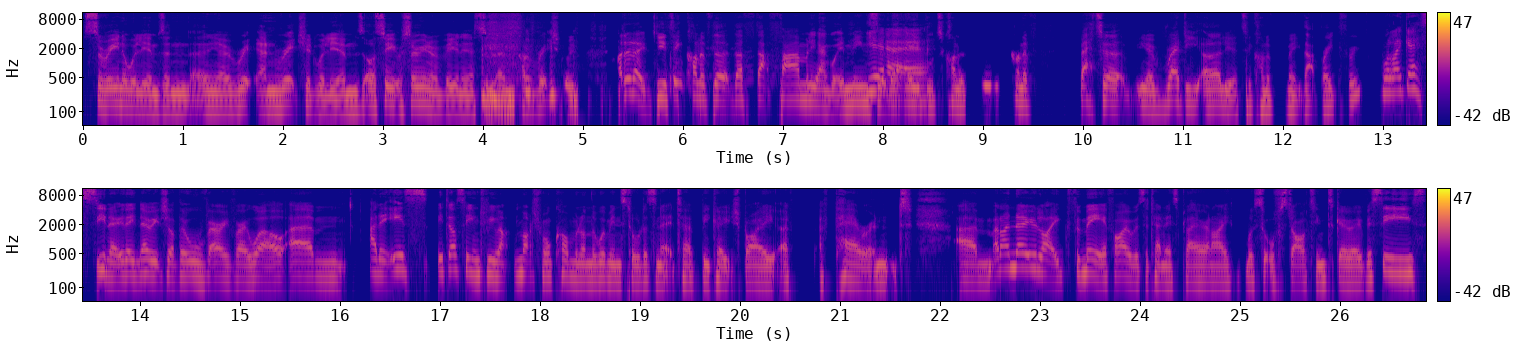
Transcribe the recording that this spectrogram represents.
Serena Williams and uh, you know and Richard Williams, or Serena and Venus and, and kind of Richard. Williams. I don't know. Do you think kind of the, the that family angle? It means yeah. that they're able to kind of kind of better, you know, ready earlier to kind of make that breakthrough? Well, I guess you know they know each other all very, very well, um, and it is it does seem to be much more common on the women's tour, doesn't it, to be coached by a, a parent? Um, and I know, like for me, if I was a tennis player and I was sort of starting to go overseas.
